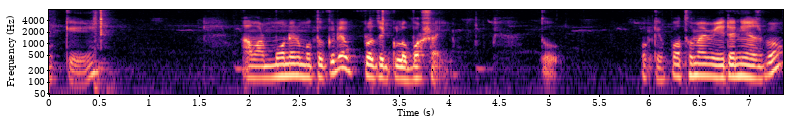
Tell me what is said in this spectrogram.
ওকে, আমার মনের মতো করে প্রজেক্টগুলো বসাই। তো, ওকে, প্রথমে আমি এটা নিয়ে আসব।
